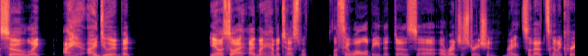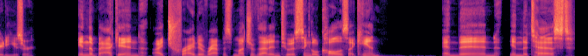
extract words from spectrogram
So like I I do it, but you know, so I, I might have a test with let's say Wallaby that does uh, a registration, right? So that's going to create a user. In the back end, I try to wrap as much of that into a single call as I can. And then in the test,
